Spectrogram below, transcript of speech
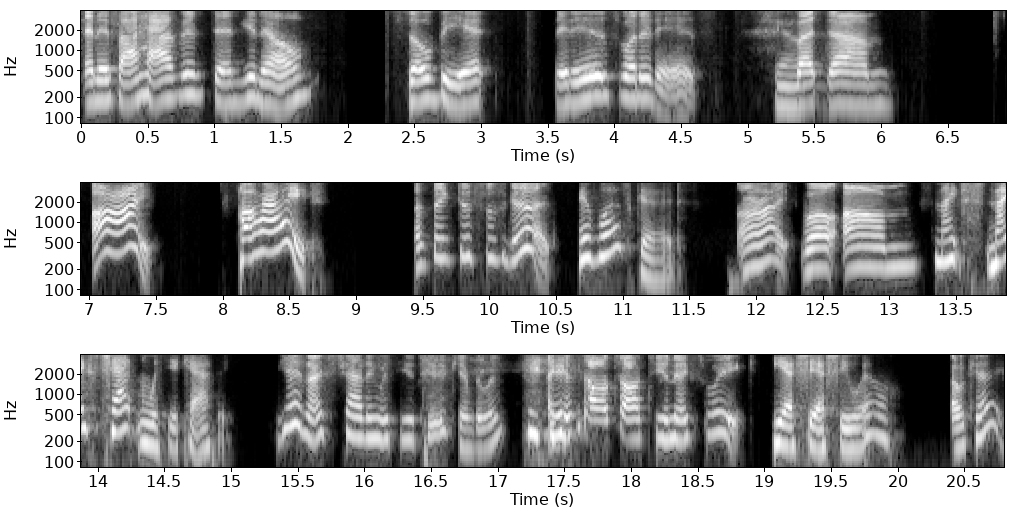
And if I haven't, then you know, so be it. It is what it is. Yeah. But um, all right. All right. I think this was good. It was good. All right. Well, um, It's nice, nice chatting with you, Kathy. yeah, nice chatting with you too, Kimberly. I guess I'll talk to you next week. yes, yes, she will. Okay.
